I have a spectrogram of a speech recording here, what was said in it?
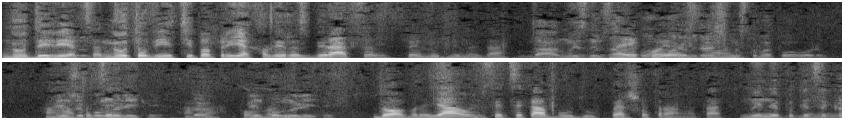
Ну дивіться, ну то ви типа приїхали розбиратися з цією людиною, да? Так, ми з ним зараз якої поговоримо, основі? далі ми з тобою поговоримо. Ага, Він же то це- повнолітній. Ага, да. Він повнолітній. повнолітній. Добре, я в ТЦК буду 1 травня, так? Ми не по ТЦК,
